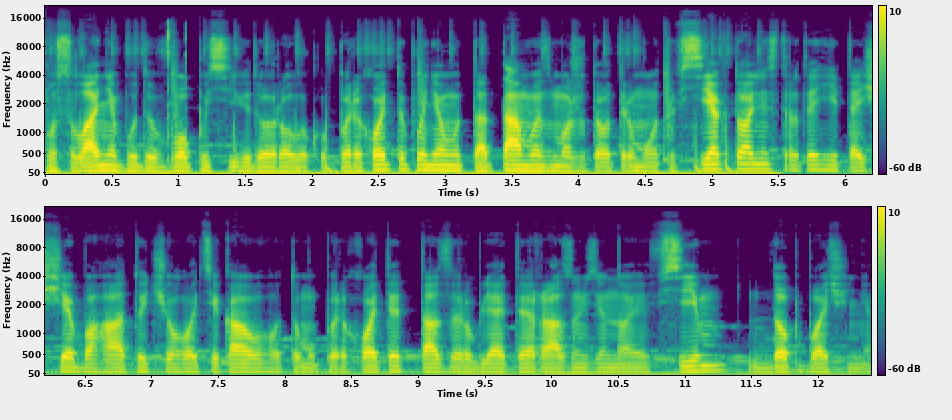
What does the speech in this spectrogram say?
Посилання буде в описі відеоролику. Переходьте по ньому, та там ви зможете отримувати всі актуальні стратегії та ще багато чого цікавого. Тому переходьте та заробляйте разом зі мною. Всім до побачення.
